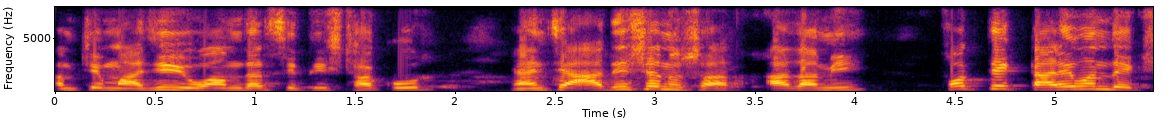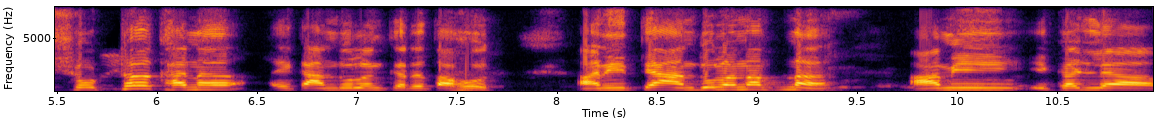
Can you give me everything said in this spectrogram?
आमचे माजी युवा आमदार सतीश ठाकूर यांच्या आदेशानुसार आज आम्ही फक्त एक टाळेबंद एक छोटं खाणं एक आंदोलन करत आहोत. आणि त्या आंदोलनातनं आम्ही इकडल्या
